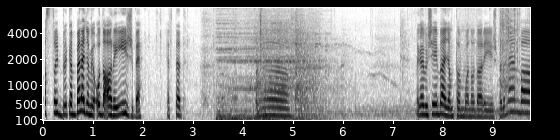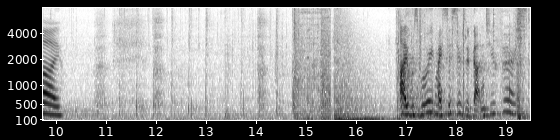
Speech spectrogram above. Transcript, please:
Azt, hogy be- belenyomja oda a résbe. Érted? Ah. Legalábbis én benyomtam volna oda a résbe, de nem baj. I was worried my sisters had gotten to you first.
